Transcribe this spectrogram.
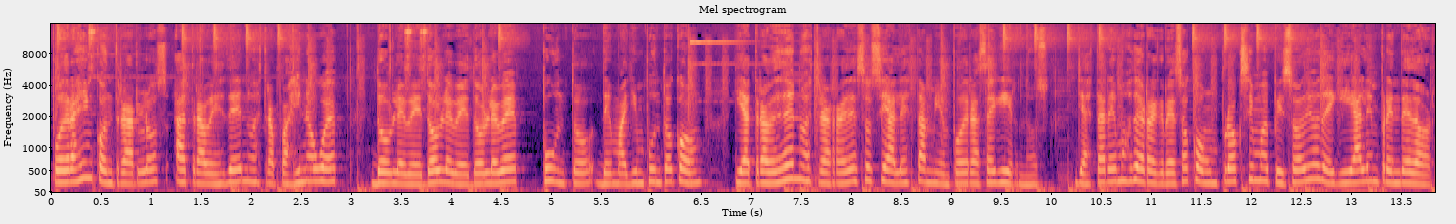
podrás encontrarlos a través de nuestra página web www.demagin.com y a través de nuestras redes sociales también podrás seguirnos. Ya estaremos de regreso con un próximo episodio de Guía al Emprendedor.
